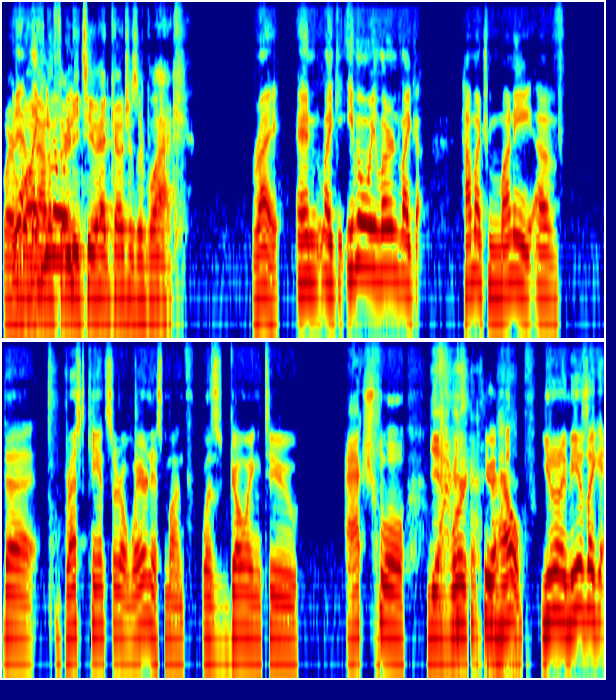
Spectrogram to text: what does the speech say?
Where yeah, one like, out of even we- 32 head coaches are black. Right. And like even when we learned like how much money of the breast cancer awareness month was going to actual Yeah. work to help. You know what I mean? It's like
